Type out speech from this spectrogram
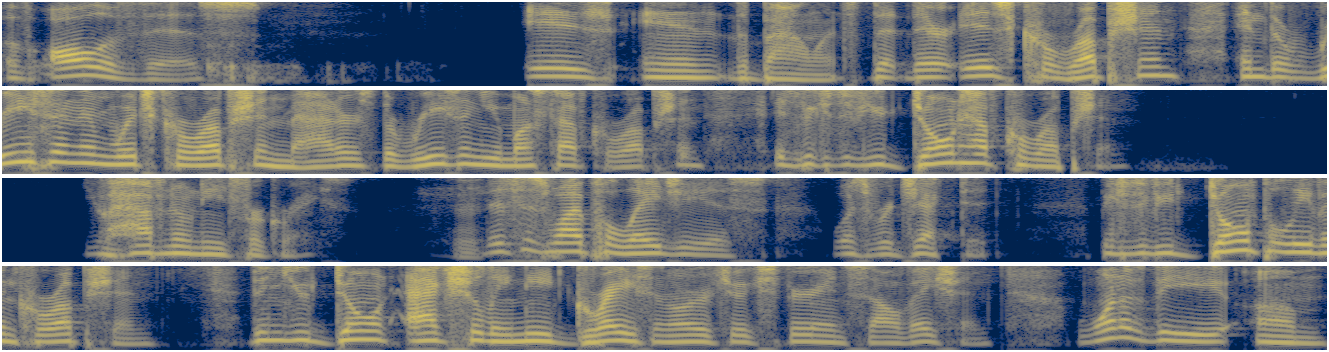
of all of this is in the balance that there is corruption and the reason in which corruption matters the reason you must have corruption is because if you don't have corruption you have no need for grace. This is why pelagius was rejected because if you don't believe in corruption then you don't actually need grace in order to experience salvation. One of the um,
